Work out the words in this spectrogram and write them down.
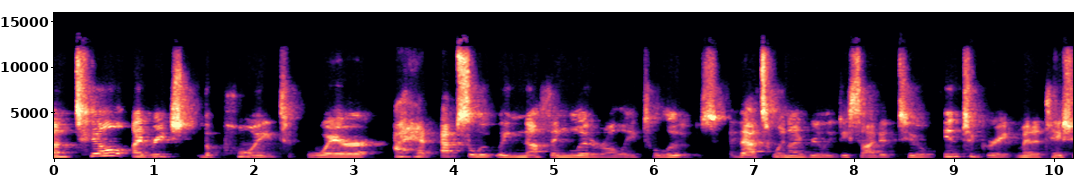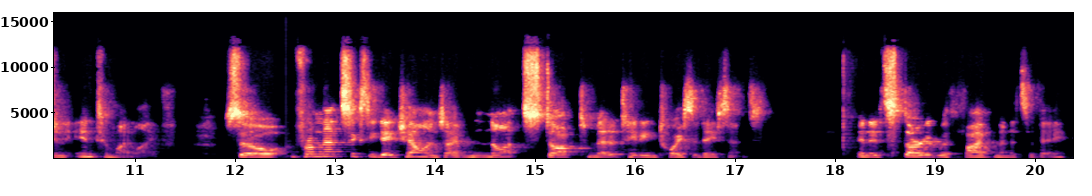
until I reached the point where I had absolutely nothing literally to lose. That's when I really decided to integrate meditation into my life. So, from that 60 day challenge, I've not stopped meditating twice a day since. And it started with five minutes a day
